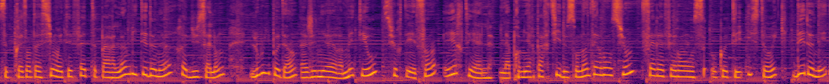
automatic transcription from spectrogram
Cette présentation a été faite par l'invité d'honneur du salon, Louis Baudin, ingénieur météo sur TF1 et RTL. La première partie de son intervention fait référence au côté historique des données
